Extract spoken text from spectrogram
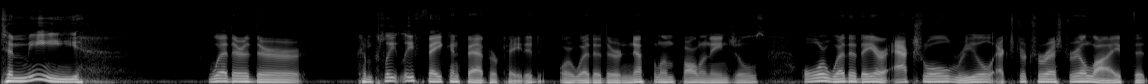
to me, whether they're completely fake and fabricated, or whether they're Nephilim, fallen angels, or whether they are actual, real extraterrestrial life that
